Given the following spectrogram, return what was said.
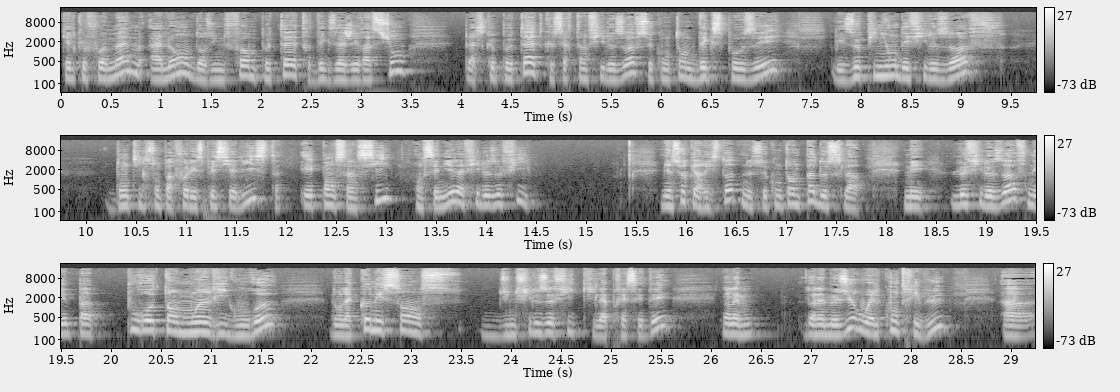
quelquefois même allant dans une forme peut-être d'exagération, parce que peut-être que certains philosophes se contentent d'exposer les opinions des philosophes dont ils sont parfois les spécialistes et pensent ainsi enseigner la philosophie. Bien sûr qu'Aristote ne se contente pas de cela, mais le philosophe n'est pas pour autant moins rigoureux dans la connaissance d'une philosophie qui l'a précédée, dans la, dans la mesure où elle contribue à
